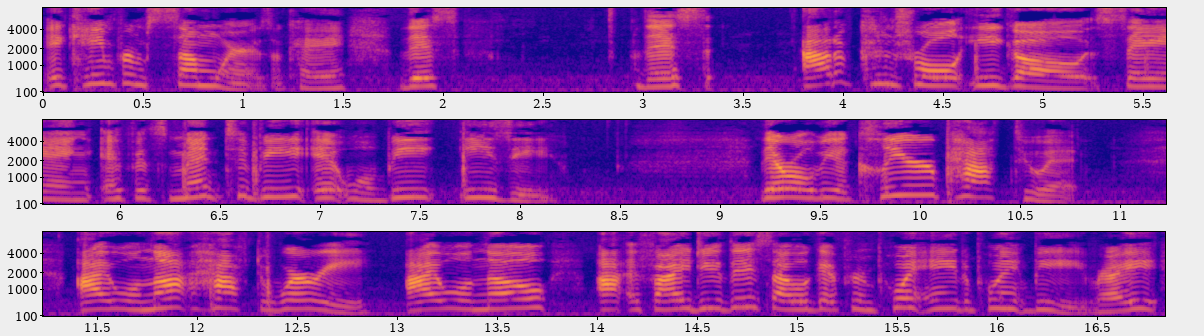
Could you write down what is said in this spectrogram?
It came from somewheres, okay? This this out of control ego saying if it's meant to be, it will be easy. There will be a clear path to it. I will not have to worry. I will know uh, if I do this, I will get from point A to point B, right?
